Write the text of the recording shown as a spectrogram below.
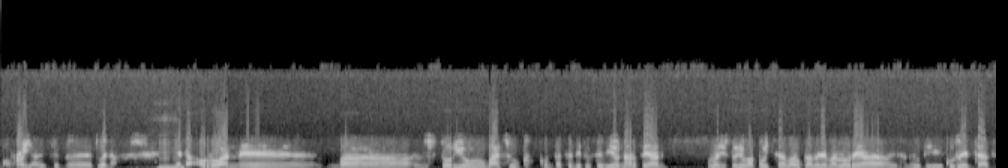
morroia ditzen eh, duena. Mhm. Eta orduan, e, ba, historio batzuk kontatzen dituzte bion artean, orduan, historio bakoitza bauka bere balorea, esan dut ikusleen txat,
